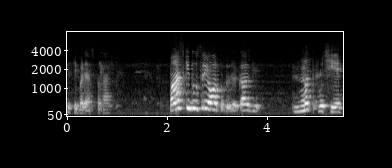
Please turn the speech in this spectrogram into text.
किसी बड़े अस्पताल पास की दूसरी औरत मुझे कहा कि, मत पूछिए,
